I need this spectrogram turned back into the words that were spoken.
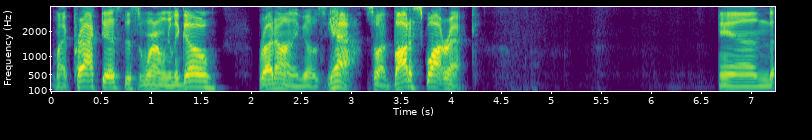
my practice. This is where I'm gonna go. Right on. He goes, Yeah. So I bought a squat rack. And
